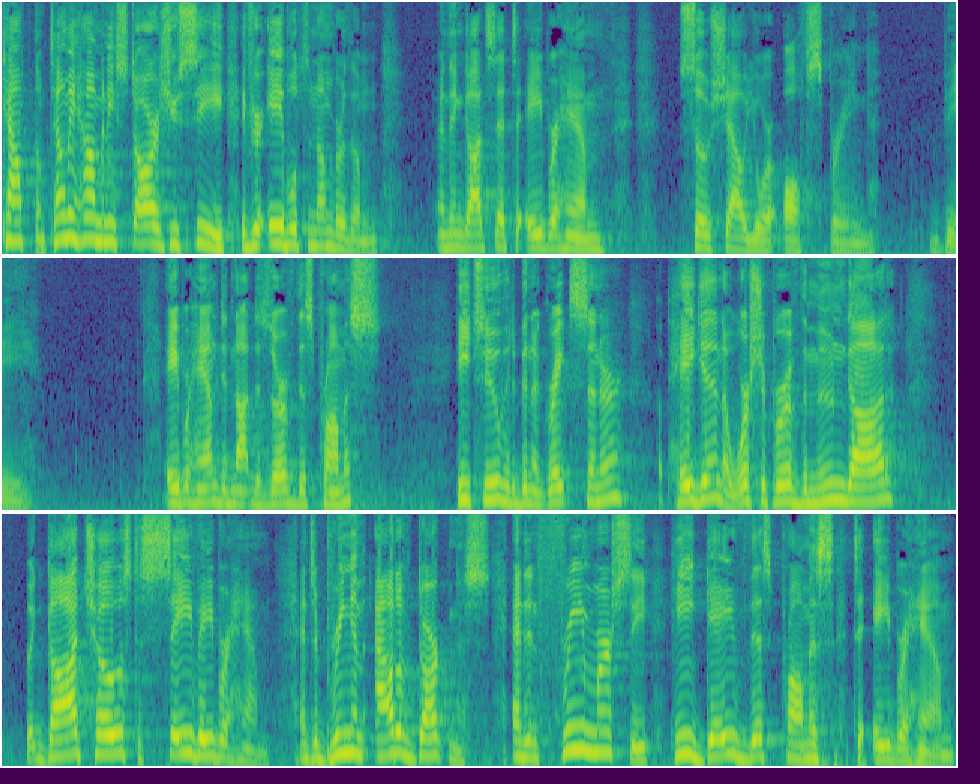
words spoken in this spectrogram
Count them. Tell me how many stars you see if you're able to number them. And then God said to Abraham, So shall your offspring be. Abraham did not deserve this promise. He too had been a great sinner, a pagan, a worshiper of the moon god. But God chose to save Abraham and to bring him out of darkness. And in free mercy, he gave this promise to Abraham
